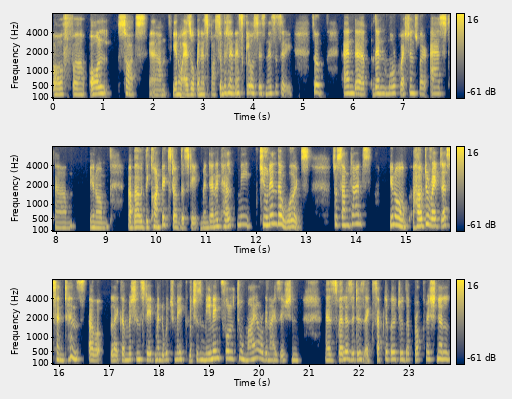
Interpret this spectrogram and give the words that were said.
of uh, all sorts, um, you know, as open as possible and as close as necessary. So, and uh, then more questions were asked, um, you know, about the context of the statement, and it helped me tune in the words. So sometimes, you know, how to write a sentence, uh, like a mission statement, which make which is meaningful to my organization, as well as it is acceptable to the professional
